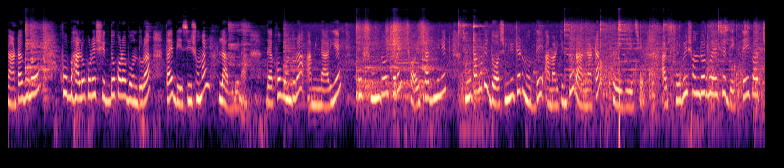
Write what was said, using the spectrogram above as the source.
ডাঁটাগুলোও খুব ভালো করে সিদ্ধ করা বন্ধুরা, তাই বেশি সময় লাগবে না। দেখো বন্ধুরা, আমি নাড়িয়ে খুব সুন্দর করে ছয় সাত মিনিট, মোটামুটি দশ মিনিটের মধ্যেই আমার কিন্তু রান্নাটা হয়ে গিয়েছে। আর খুবই সুন্দর হয়েছে, দেখতেই পাচ্ছ,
